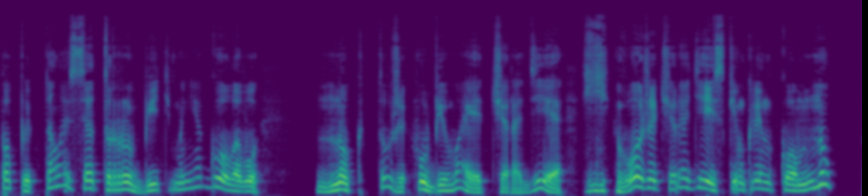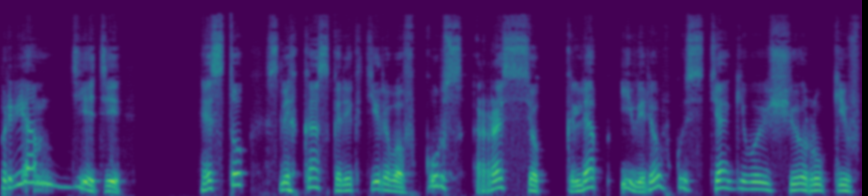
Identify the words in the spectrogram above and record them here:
попыталась отрубить мне голову. Но кто же убивает чародея его же чародейским клинком? Ну, прям дети! Эсток, слегка скорректировав курс, рассек кляп и веревку, стягивающую руки в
